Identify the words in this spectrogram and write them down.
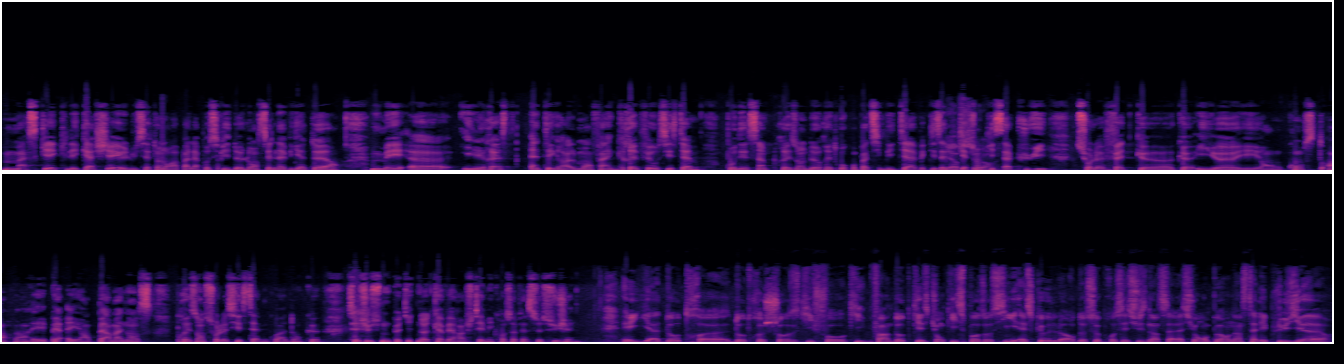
masqué, qu'il est caché. Et Lucetto n'aura pas la possibilité de lancer le navigateur, mais euh, il reste intégralement, enfin greffé au système pour des simples raisons de rétrocompatibilité avec les applications qui s'appuient sur le fait que, que IE est en constant, enfin, est, en permanence présent sur le système, quoi. Donc euh, c'est juste une petite note qu'avait rajouté Microsoft à ce sujet. Et il y a d'autres euh, d'autres choses qu'il faut, qui, enfin d'autres questions qui se posent aussi. Est-ce que lors de ce processus d'installation, on peut en installer plusieurs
